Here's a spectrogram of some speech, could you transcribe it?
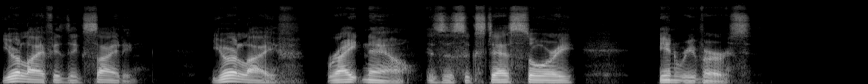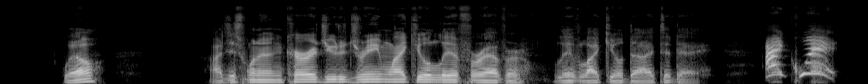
Your life is exciting. Your life right now is a success story in reverse. Well, I just want to encourage you to dream like you'll live forever, live like you'll die today. I quit.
